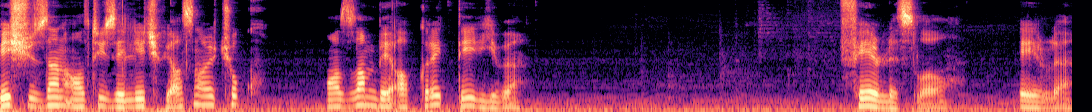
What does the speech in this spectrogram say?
500'den 650'ye çıkıyor. Aslında öyle çok muazzam bir upgrade değil gibi. Fairly slow. Fairly.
